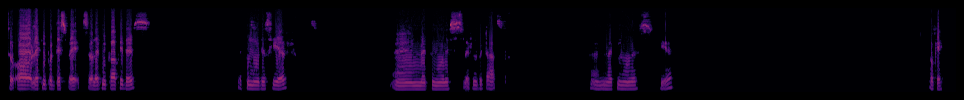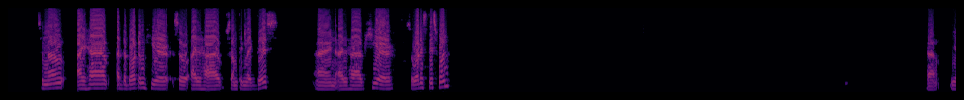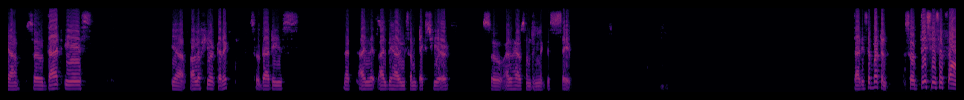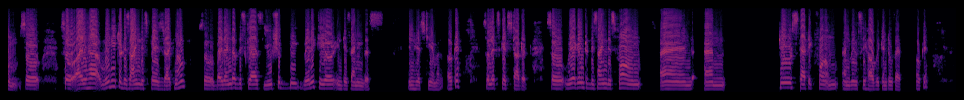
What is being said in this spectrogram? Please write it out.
so or let me put this way. So let me copy this. Let me move this here and let me move this little bit up and let me move this here. Okay. So now I have at the bottom here so I'll have something like this. And I'll have here. So what is this one yeah so that is yeah all of you are correct. So that is that I'll I'll be having some text here. So I'll have something like this save that is a button. So this is a form. So so I'll have we need to design this page right now. So by the end of this class you should be very clear in designing this in HTML okay? So let's get started so we are going to design this form and and pure static form and we'll see how we can do that okay?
